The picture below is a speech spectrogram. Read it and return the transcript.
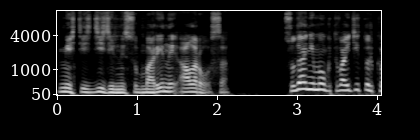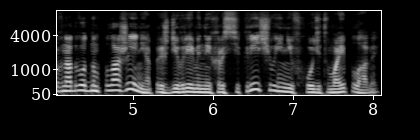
вместе с дизельной субмариной «Алроса». Суда не могут войти только в надводном положении, а преждевременное их рассекречивание не входит в мои планы.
